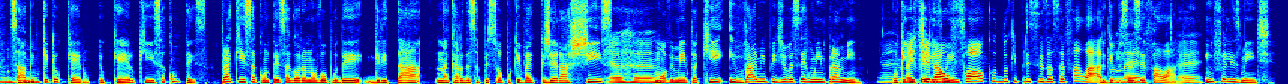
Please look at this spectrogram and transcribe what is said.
uhum. sabe? O que, que eu quero? Eu quero que isso aconteça. Para que isso aconteça, agora eu não vou poder gritar na cara dessa pessoa porque vai gerar X uhum. movimento aqui e vai me pedir, vai ser ruim para mim. É, porque vai tirar o foco do que precisa ser falado. Do que precisa né? ser falado. É. Infelizmente.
